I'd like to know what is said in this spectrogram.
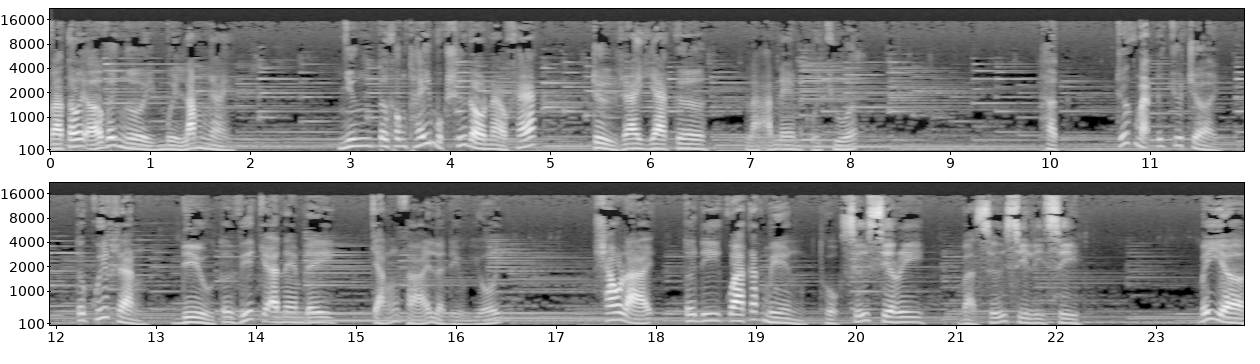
và tôi ở với người 15 ngày. Nhưng tôi không thấy một sứ đồ nào khác trừ ra Gia Cơ là anh em của Chúa. Thật, trước mặt Đức Chúa Trời, tôi quyết rằng Điều tôi viết cho anh em đây chẳng phải là điều dối. Sau lại, tôi đi qua các miền thuộc xứ Syria và xứ Cilici. Bây giờ,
